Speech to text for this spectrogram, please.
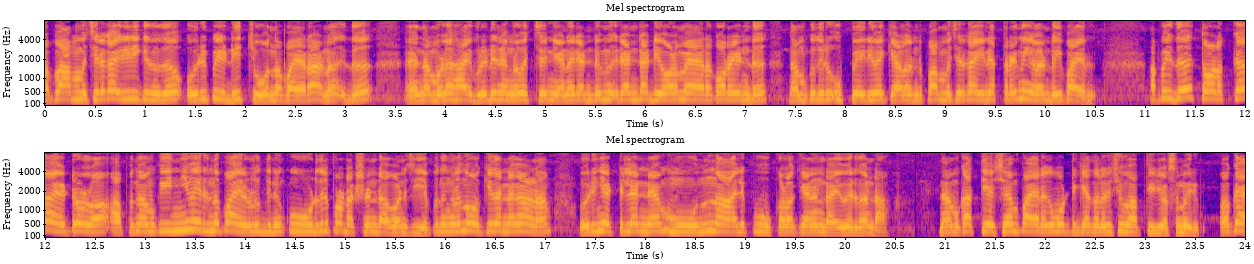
അപ്പോൾ അമ്മച്ചിയുടെ കയ്യിലിരിക്കുന്നത് ഒരു പിടി ചുവന്ന പയറാണ്. ഇത് നമ്മൾ ഹൈബ്രിഡ് ഇനങ്ങൾ വെച്ച് തന്നെയാണ്. രണ്ട് രണ്ടടിയോളം ഏറെ കുറേ ഉണ്ട് നമുക്കിതൊരു ഉപ്പേരി വയ്ക്കാനുള്ളതുണ്ട് അപ്പോൾ അമ്മച്ചിയുടെ കയ്യിൽ എത്രയും നീളമുണ്ട് ഈ പയർ അപ്പോൾ ഇത് തുടക്കമായിട്ടുള്ളൂ. അപ്പോൾ നമുക്ക് ഇനി വരുന്ന പയറുകൾ ഇതിന് കൂടുതൽ പ്രൊഡക്ഷൻ ഉണ്ടാവുകയാണ് ചെയ്യുക. അപ്പോൾ നിങ്ങൾ നോക്കി തന്നെ കാണാം. ഒരു ഞെട്ടിൽ തന്നെ മൂന്ന് നാല് പൂക്കളൊക്കെയാണ് ഉണ്ടായി വരുന്നുണ്ടാ നമുക്ക് അത്യാവശ്യം പയറൊക്കെ പൊട്ടിക്കാന്നുള്ളൊരു ശുഭാപ്തി വിശ്വാസം വരും. ഓക്കെ?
